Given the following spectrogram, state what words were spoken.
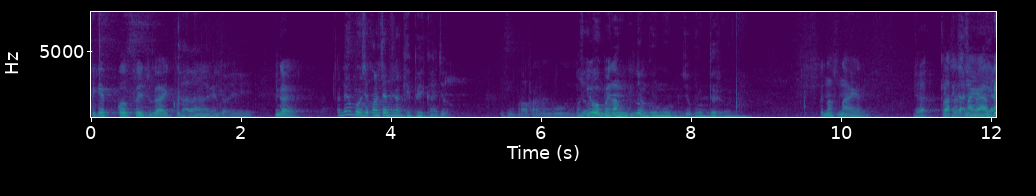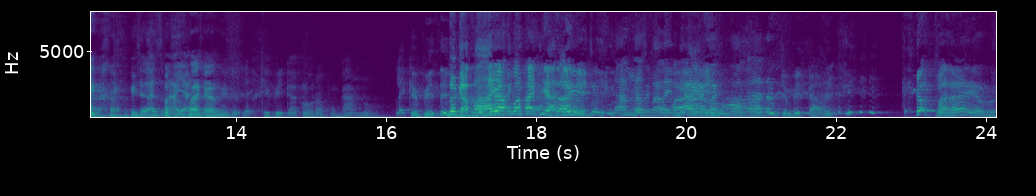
tiket Coldplay juga ikut. Gak lah beli gitu. Enggak ya? Tapi apa sih konsep nang GBK cuk? Sing proper nang gue. Masuk Iya, apa nang lu ngono cuk bunder ngono. Kenal Senayan. Ya, Plaza GBK Senayan. Kan Senayan. Itu. Lek GBK Gelora Bung Karno. Lek GBT. Lah gak bahaya. Gak bahaya tapi dia. Pak. Karena GBK. Gak bahaya bro.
